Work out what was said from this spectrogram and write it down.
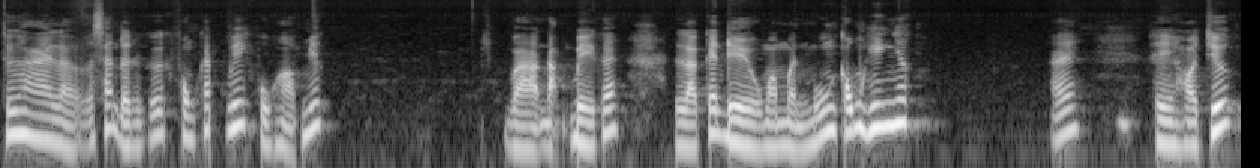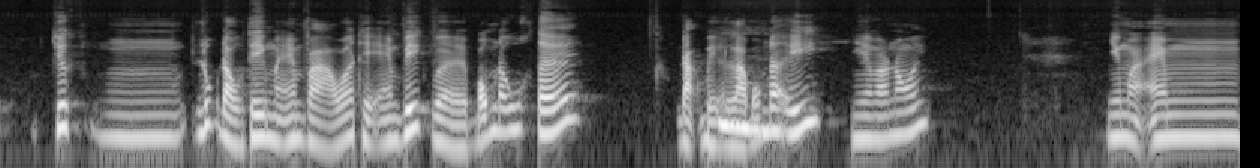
thứ hai là xác định cái phong cách viết phù hợp nhất. Và đặc biệt á, là cái điều mà mình muốn cống hiến nhất. Đấy, thì hồi trước trước, lúc đầu tiên mà em vào á, thì em viết về bóng đá quốc tế, đặc biệt là bóng đá Ý như em đã nói. Nhưng mà em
